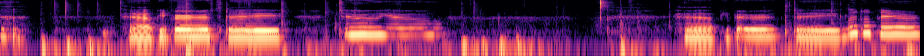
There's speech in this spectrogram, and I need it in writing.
Happy birthday to you. Happy birthday, little bear.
